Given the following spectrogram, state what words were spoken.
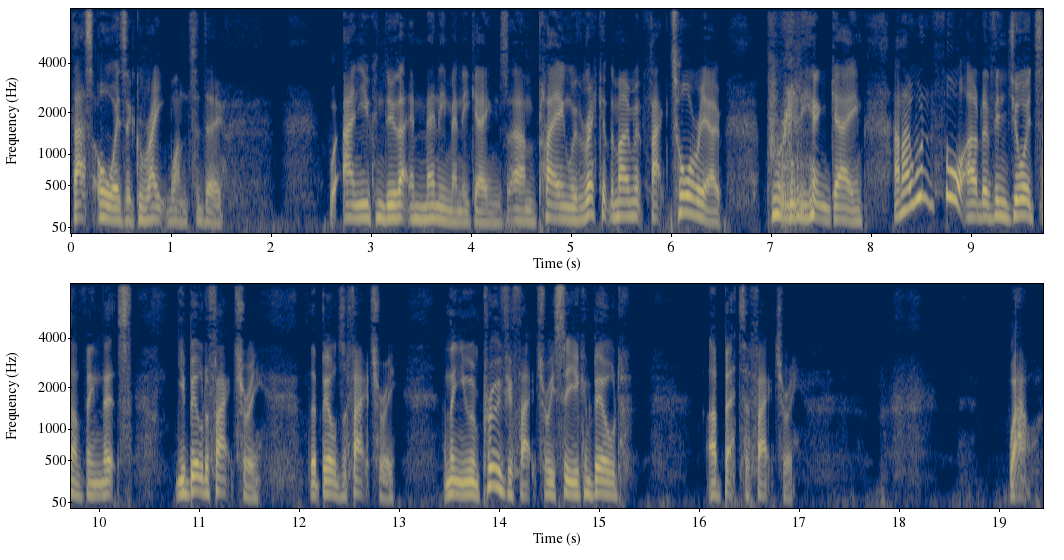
that's always a great one to do. And you can do that in many, many games. Um, playing with Rick at the moment, Factorio, brilliant game. And I wouldn't have thought I would have enjoyed something that's, you build a factory that builds a factory. And then you improve your factory so you can build a better factory. Wow.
